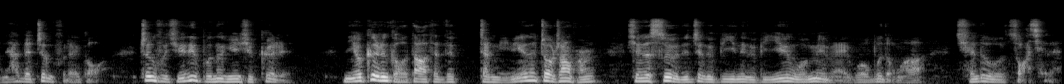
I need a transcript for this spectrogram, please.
你还得政府来搞，政府绝对不能允许个人。你要个人搞大，他得整你。你看那赵长鹏。现在所有的这个币那个币，因为我没买过，我不懂啊，全都抓起来。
